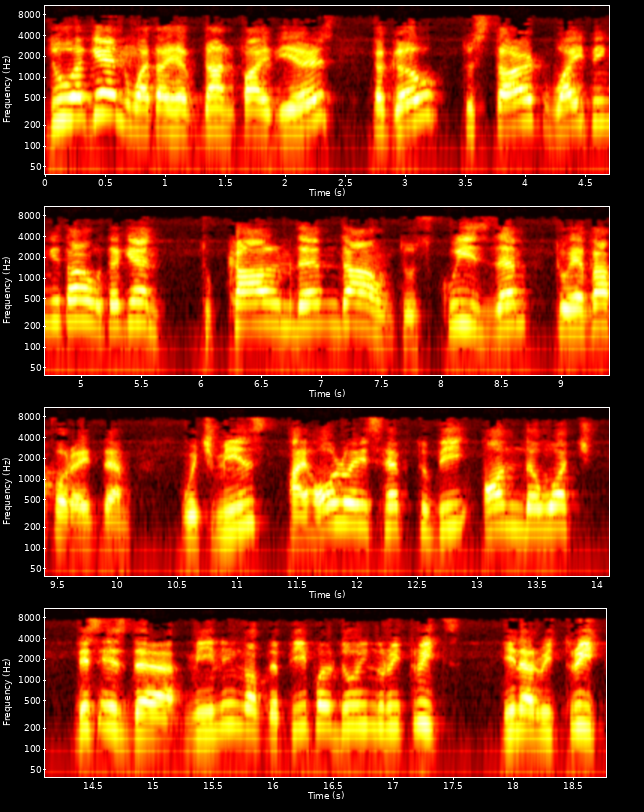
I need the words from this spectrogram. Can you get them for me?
do again what I have done five years ago, to start wiping it out again, to calm them down, to squeeze them, to evaporate them. Which means I always have to be on the watch. This is the meaning of the people doing retreats. In a retreat,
